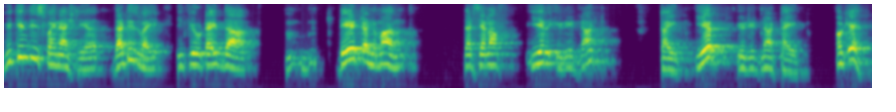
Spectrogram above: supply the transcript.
within this financial year. That is why if you type the date and month, that's enough. Year you did not type. Year you did not type. Okay.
